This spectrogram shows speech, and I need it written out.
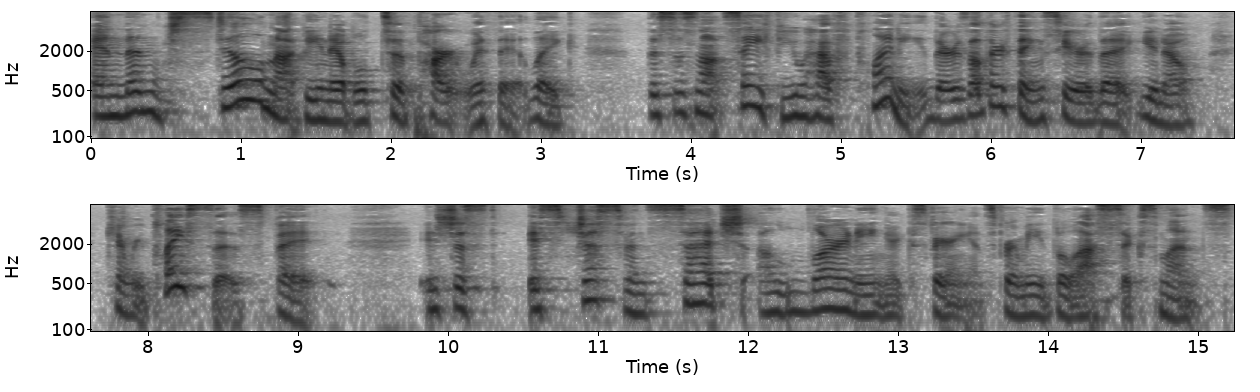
and then still not being able to part with it. Like this is not safe. You have plenty. There's other things here that, you know, can replace this, but it's just it's just been such a learning experience for me the last six months.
